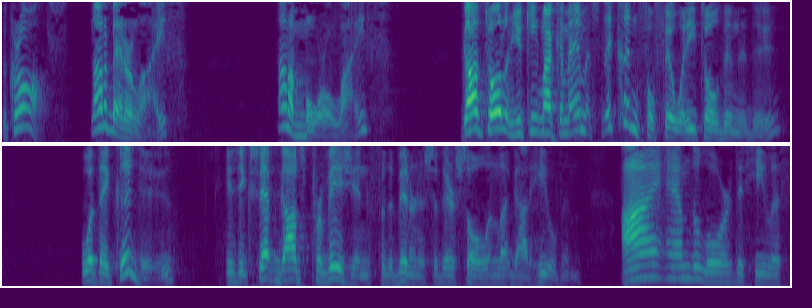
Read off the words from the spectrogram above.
The cross. Not a better life. Not a moral life. God told them, you keep my commandments. They couldn't fulfill what He told them to do. What they could do is accept God's provision for the bitterness of their soul and let God heal them. I am the Lord that healeth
